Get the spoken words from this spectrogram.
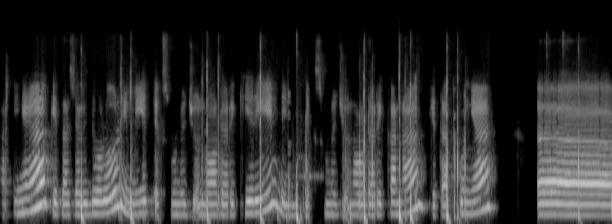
Artinya kita cari dulu limit x menuju 0 dari kiri, limit x menuju 0 dari kanan. Kita punya eh,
